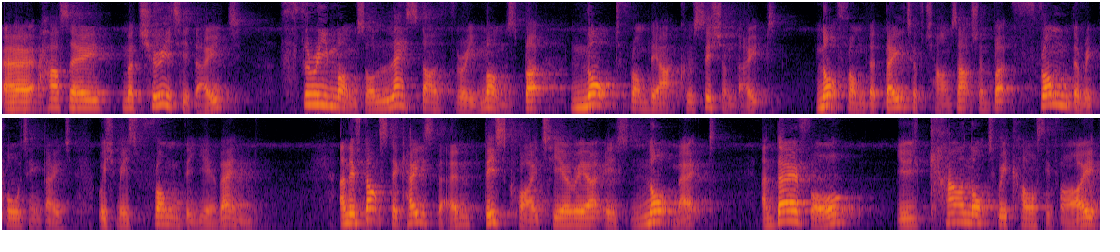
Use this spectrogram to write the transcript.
uh, has a maturity date three months or less than three months, but not from the acquisition date, not from the date of transaction, but from the reporting date, which means from the year end. And if that's the case then, this criteria is not met, and therefore you cannot reclassify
